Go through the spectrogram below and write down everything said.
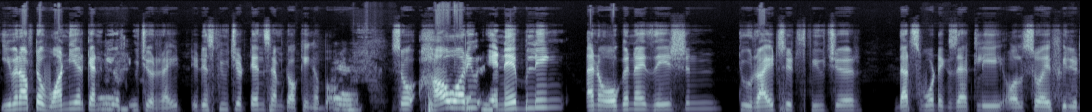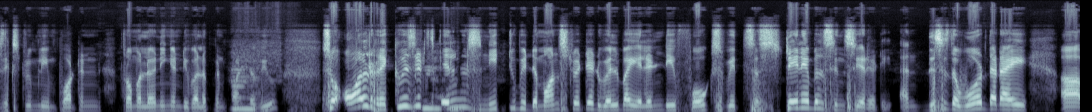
even after one year can be a Hmm. future right it is future tense i'm talking about Yes. so how are you enabling an organization to write its future that's what exactly also i feel it's extremely important from a learning and development point of Hmm. view so all requisite Hmm. skills need to be demonstrated well by l&d folks with sustainable sincerity and this is the word that i uh,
